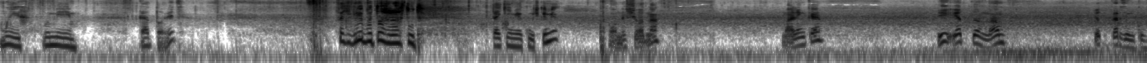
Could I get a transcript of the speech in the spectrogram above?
Мы их умеем готовить. Кстати, грибы тоже растут такими кучками. Вон еще одна. Маленькая. И это нам идет в корзинку.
